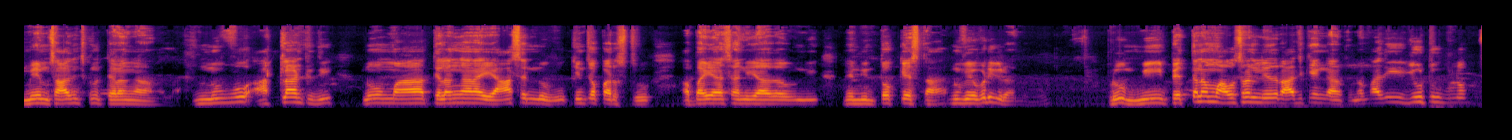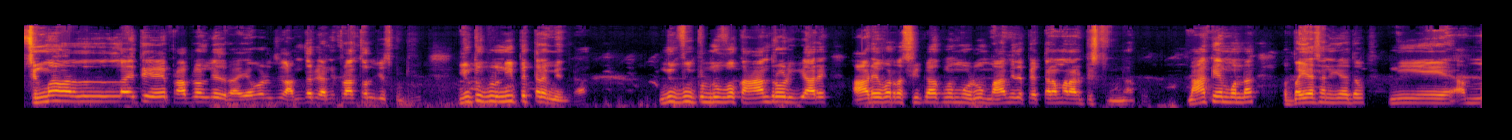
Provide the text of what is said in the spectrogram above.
మేము సాధించుకున్న తెలంగాణ వల్ల నువ్వు అట్లాంటిది నువ్వు మా తెలంగాణ యాసని నువ్వు కించపరుస్తూ ఆ యాసని యాదవ్ని నేను నిన్ను తొక్కేస్తా నువ్వెవడికి రా నువ్వు? ఇప్పుడు మీ పెత్తనం అవసరం లేదు రాజకీయంగా అనుకున్నాం. అది యూట్యూబ్లో సినిమా వల్ల అయితే ఏ ప్రాబ్లం లేదురా. ఎవరు అందరు అన్ని ప్రాంతాల్లో చేసుకుంటారు. యూట్యూబ్లో నీ పెత్తనం ఏందిరా? నువ్వు ఇప్పుడు నువ్వు ఒక ఆంధ్రోడికి అరే ఆడెవర్రా శ్రీకాకుళం మూడు మా మీద పెత్తనం అని అనిపిస్తుంది నాకు. నాకేమన్నా మొన్న యాదవ్ నీ అమ్మ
